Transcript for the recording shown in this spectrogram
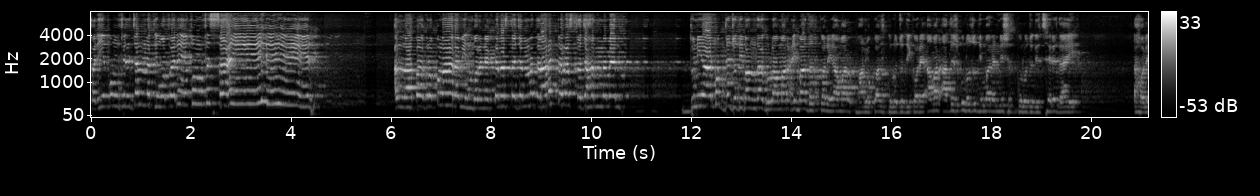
ফারিকুম ফিল জান্নাতি ওয়া ফারিকুম ফিস সাঈর। আল্লাহ পাক রব্বুল আলামিন বলেন, একটা রাস্তা জান্নাতের আরেকটা রাস্তা জাহান্নামের দুনিয়ার মধ্যে যদি বান্দাগুলো আমার ইবাদত করে, আমার ভালো কাজগুলো যদি করে, আমার আদেশগুলো যদি মানে নিষেধগুলো যদি ছেড়ে দেয়, তাহলে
